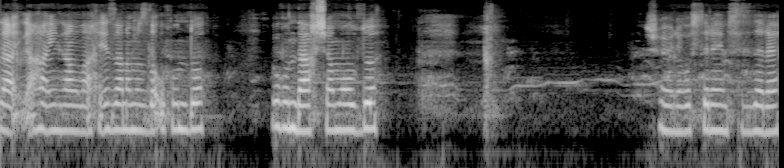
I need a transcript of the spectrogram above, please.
La ilahe illallah ezanımız da okundu. Bugün de akşam oldu. Şöyle göstereyim sizlere.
